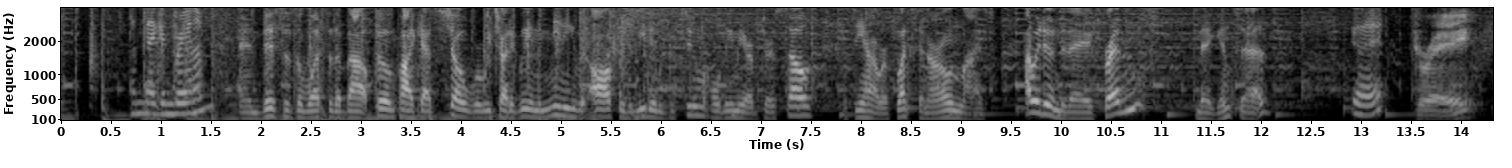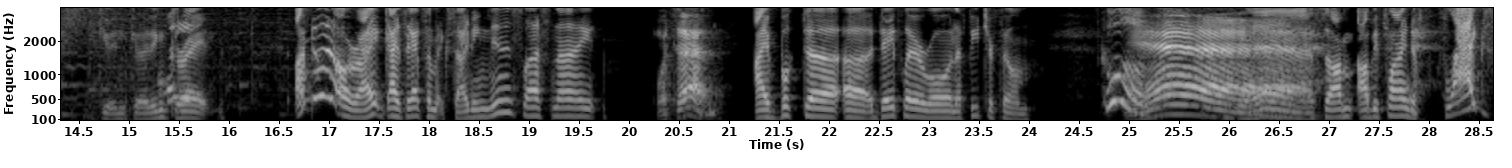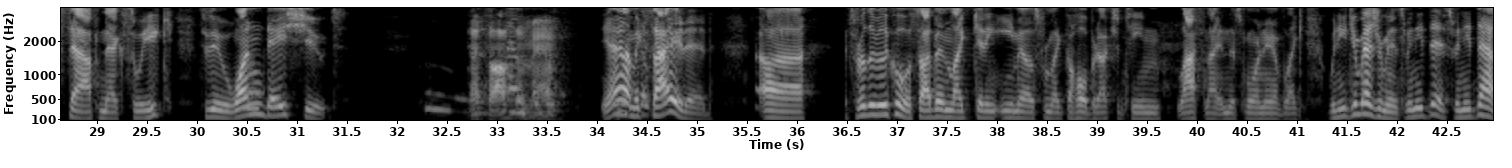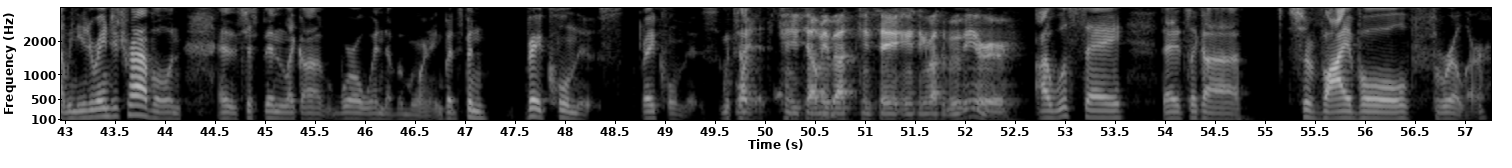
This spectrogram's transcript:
I'm Meaghan Branham. And this is the What's It About film podcast show where we try to glean the meaning of it all through the media we consume, holding a mirror up to ourselves and see how it reflects in our own lives. How are we doing today, friends? Meaghan, Seth. Good. Great. Doing good and great. I'm doing all right. Guys, I got some exciting news last night. What's that? I booked a, a day player role in a feature film. Cool. Yeah. Yeah. So I'm, I'll be flying to Flagstaff next week to do one day shoot. That's awesome, man. Yeah, I'm I'm so- excited. Uh it's really really cool. So I've been like getting emails from like the whole production team last night and this morning of like we need your measurements, we need this, we need that, we need a range of travel and and it's just been like a whirlwind of a morning, but it's been very cool news. Very cool news. I'm What's- excited. can you tell me about? Can you say anything about the movie or? I will say that it's like a survival thriller.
